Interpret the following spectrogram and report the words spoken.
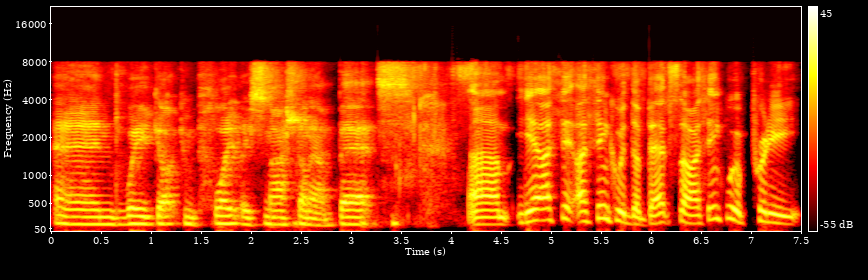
and we got completely smashed on our bets. Um, yeah, I think I think with the bets though, I think we were pretty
